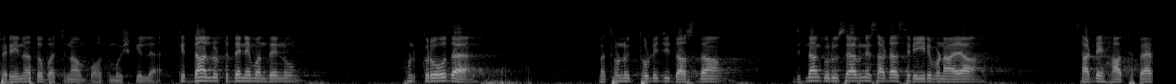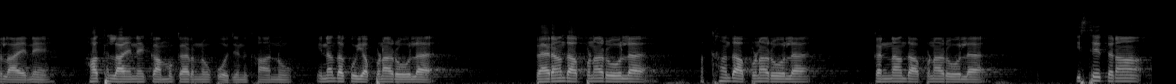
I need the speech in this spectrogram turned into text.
ਪਰ ਇਹਨਾਂ ਤੋਂ ਬਚਣਾ ਬਹੁਤ ਮੁਸ਼ਕਿਲ ਹੈ। ਕਿੱਦਾਂ ਲੁੱਟਦੇ ਨੇ ਬੰਦੇ ਨੂੰ? ਹੁਣ ਕ੍ਰੋਧ ਹੈ। ਮੈਂ ਤੁਹਾਨੂੰ ਥੋੜੀ ਜੀ ਦੱਸਦਾ, ਜਿੱਦਾਂ ਗੁਰੂ ਸਾਹਿਬ ਨੇ ਸਾਡਾ ਸਰੀਰ ਬਣਾਇਆ, ਸਾਡੇ ਹੱਥ ਪੈਰ ਲਾਏ ਨੇ, ਹੱਥ ਲਾਏ ਨੇ ਕੰਮ ਕਰਨ ਨੂੰ, ਭੋਜਨ ਖਾਣ ਨੂੰ, ਇਹਨਾਂ ਦਾ ਕੋਈ ਆਪਣਾ ਰੋਲ ਹੈ? ਪੈਰਾਂ ਦਾ ਆਪਣਾ ਰੋਲ ਹੈ? ਅੱਖਾਂ ਦਾ ਆਪਣਾ ਰੋਲ ਹੈ? ਕੰਨਾਂ ਦਾ ਆਪਣਾ ਰੋਲ ਹੈ? ਇਸੇ ਤਰ੍ਹਾਂ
